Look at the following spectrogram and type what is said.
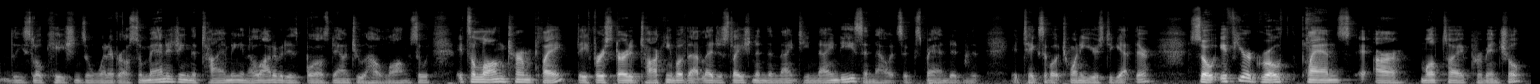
these locations and whatever else. So managing the timing, and a lot of it is boils down to how long. So it's a long-term play. They first started talking about that legislation in the 1990s, and now it's expanded. And it, takes about 20 years to get there. So if your growth plans are multi-provincial,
